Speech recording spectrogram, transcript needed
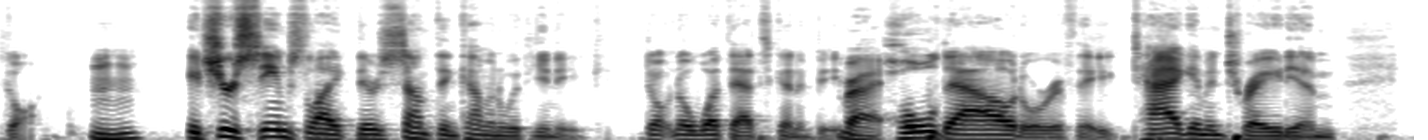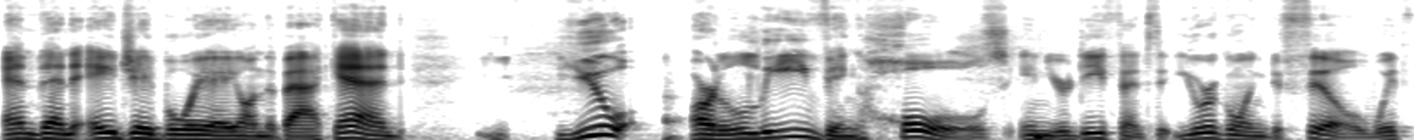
gone. Mhm. It sure seems like there's something coming with Yannick. Don't know what that's going to be. Right. Hold out, or if they tag him and trade him, and then AJ Bouye on the back end. You are leaving holes in your defense that you're going to fill with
